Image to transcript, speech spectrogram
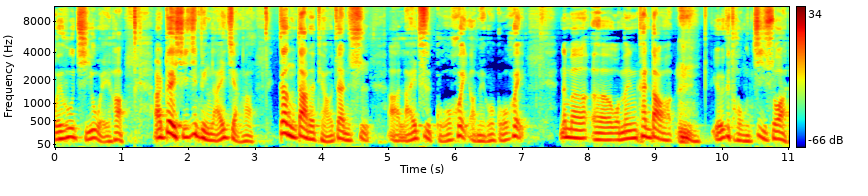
微乎其微哈。而对习近平来讲啊，更大的挑战是啊，来自国会啊，美国国会。那么呃，我们看到 有一个统计说啊，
